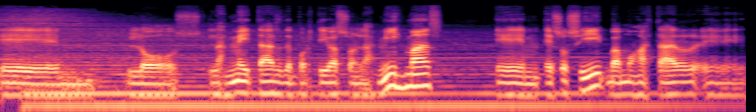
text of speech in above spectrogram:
Eh, los, las metas deportivas son las mismas. Em, eso sí, vamos a estar eh,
